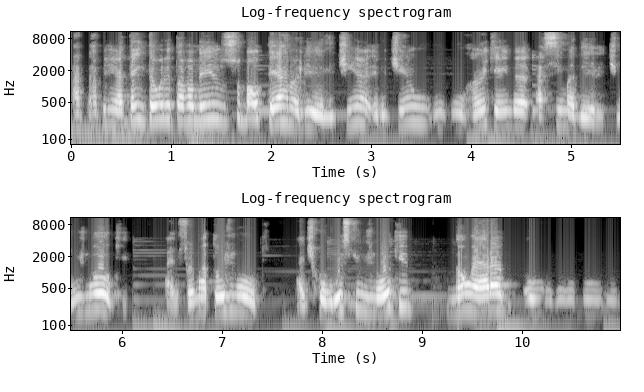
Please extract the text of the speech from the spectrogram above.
até então ele estava meio subalterno ali. Ele tinha, ele tinha um, um rank ainda acima dele. Tinha o Snoke. Aí ele foi e matou o Snoke. Aí descobriu-se que o Snoke não era o, o,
